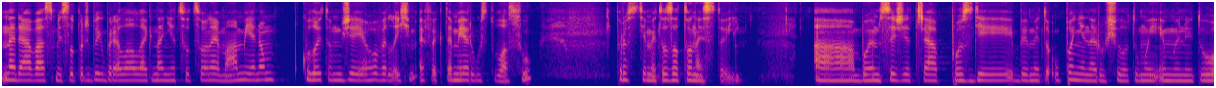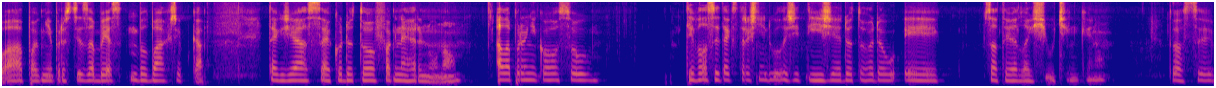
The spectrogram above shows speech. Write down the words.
nedává smysl, proč bych brala lék na něco, co nemám, jenom kvůli tomu, že jeho vedlejším efektem je růst vlasu. Prostě mi to za to nestojí. A bojím se, že třeba později by mi to úplně narušilo tu moji imunitu a pak mě prostě zabije blbá chřipka. Takže já se jako do toho fakt nehrnu, no. Ale pro někoho jsou ty vlasy tak strašně důležitý, že do toho jdou i za ty vedlejší účinky. No. To asi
